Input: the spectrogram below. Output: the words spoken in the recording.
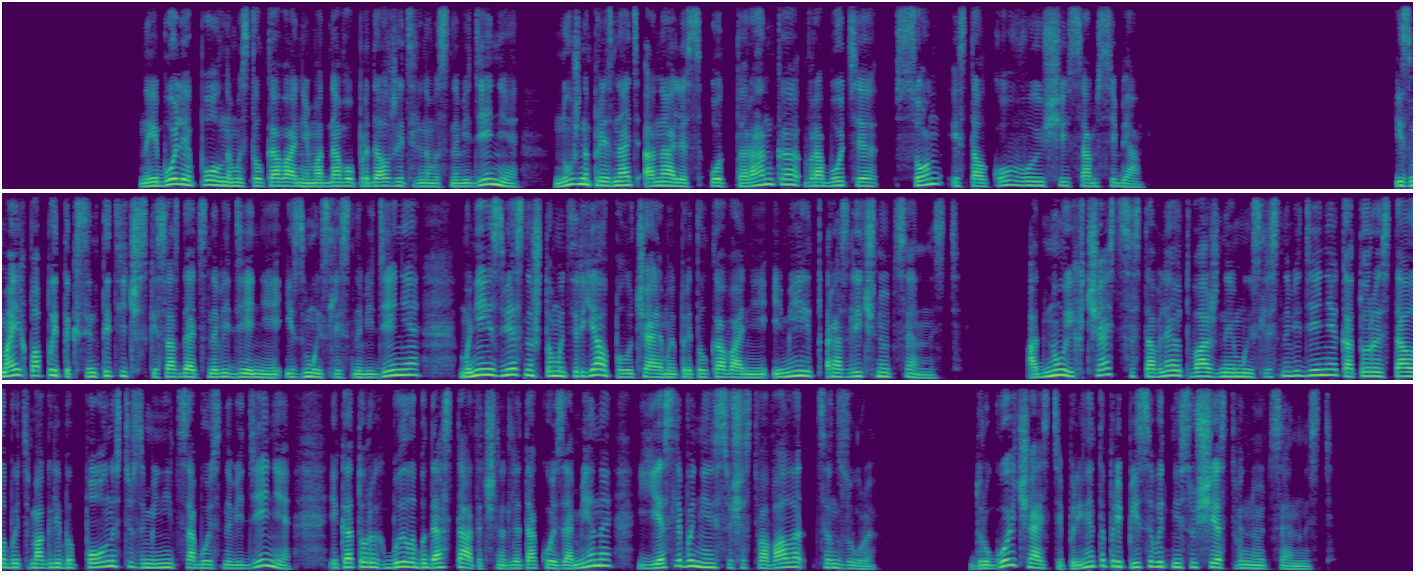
Наиболее полным истолкованием одного продолжительного сновидения нужно признать анализ от Таранка в работе «Сон, истолковывающий сам себя». Из моих попыток синтетически создать сновидение из мысли сновидения, мне известно, что материал, получаемый при толковании, имеет различную ценность. Одну их часть составляют важные мысли сновидения, которые, стало быть, могли бы полностью заменить собой сновидение и которых было бы достаточно для такой замены, если бы не существовало цензуры. Другой части принято приписывать несущественную ценность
